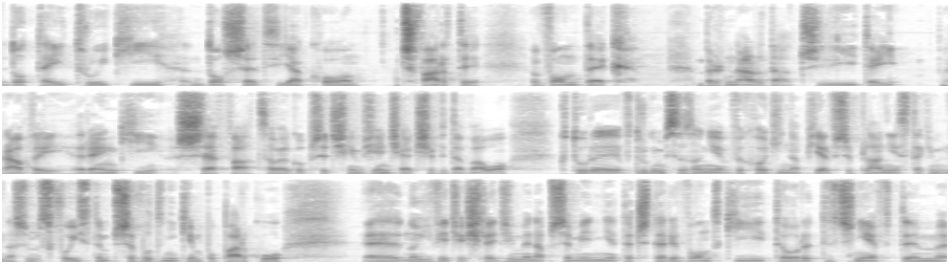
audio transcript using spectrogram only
do tej trójki doszedł jako czwarty wątek Bernarda, czyli tej prawej ręki szefa całego przedsięwzięcia, jak się wydawało, który w drugim sezonie wychodzi na pierwszy plan, jest takim naszym swoistym przewodnikiem po parku. E, no i wiecie, śledzimy naprzemiennie te cztery wątki teoretycznie w tym e,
